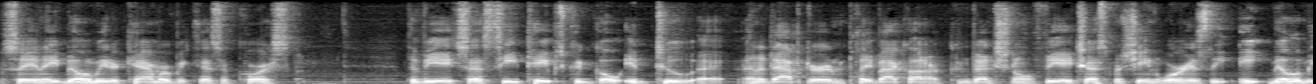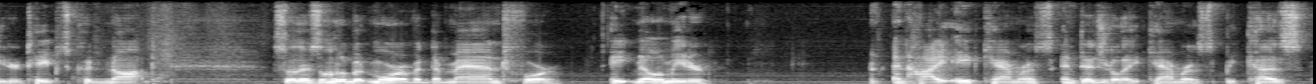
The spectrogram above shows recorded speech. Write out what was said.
say, an 8mm camera because, of course, the VHS-C tapes could go into uh, an adapter and play back on a conventional VHS machine, whereas the 8mm tapes could not. So there's a little bit more of a demand for 8mm and high 8 cameras and digital 8 cameras because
